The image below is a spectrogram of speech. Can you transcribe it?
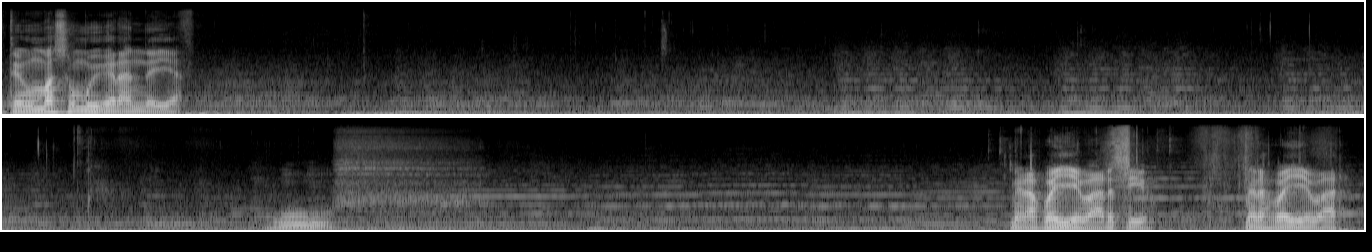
tengo un mazo muy grande ya Uf. Me las voy a llevar, tío. Me las voy a llevar.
